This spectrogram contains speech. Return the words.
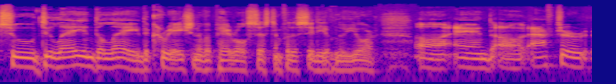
to delay and delay the creation of a payroll system for the city of New York. and after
